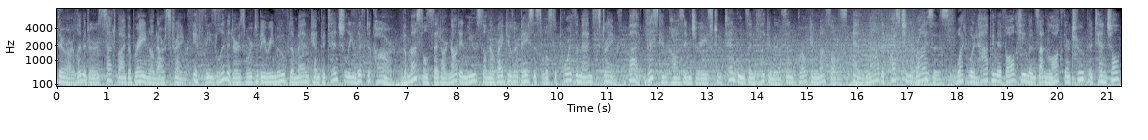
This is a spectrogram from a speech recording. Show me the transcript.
There are limiters set by the brain on our strength. If these limiters were to be removed a man can potentially lift a car. The muscles that are not in use on a regular basis will support the man's strength, but this can cause injuries to tendons and ligaments and broken muscles. And now the question arises, what would happen if all humans unlock their true potential?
